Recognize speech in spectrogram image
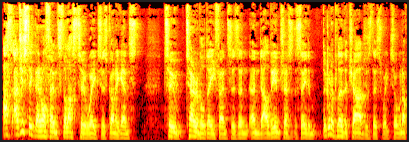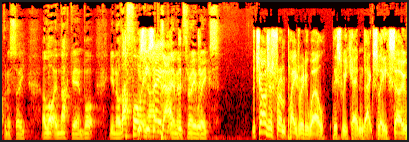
I, I just think their offense the last two weeks has gone against two terrible defenses, and, and I'll be interested to see them. They're going to play the Chargers this week, so we're not going to see a lot in that game. But you know that 49 game in three the, weeks the Chargers front played really well this weekend, actually. So,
